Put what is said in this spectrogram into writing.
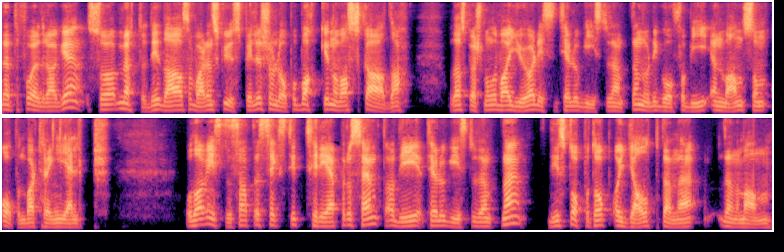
dette foredraget så møtte de da, så var det en skuespiller som lå på bakken og var skada. Og da er spørsmålet hva gjør disse teologistudentene når de går forbi en mann som åpenbart trenger hjelp? Og da viste det seg at 63% av de teologistudentene de stoppet opp og hjalp denne, denne mannen.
